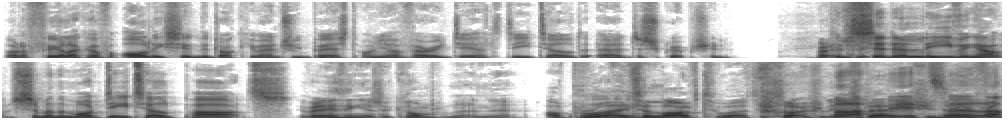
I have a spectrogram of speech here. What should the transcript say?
But I feel like I've already seen the documentary based on your very de- detailed uh, description. But Consider leaving out some of the more detailed parts. If anything, it's a compliment, isn't it? I've brought Why? it to life to her to such an extent. she, no,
